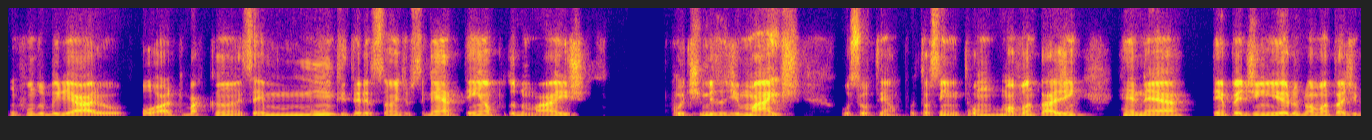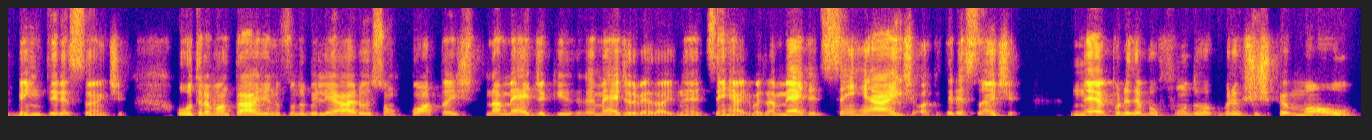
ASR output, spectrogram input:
um fundo imobiliário. Porra, olha que bacana. Isso aí é muito interessante. Você ganha tempo tudo mais. Otimiza demais o seu tempo. Então, assim, então uma vantagem, né? Tempo é dinheiro, uma vantagem bem interessante. Outra vantagem no fundo imobiliário são cotas na média, que é média, na verdade, né? De 100 reais, mas a média é de 100 reais. Olha que interessante. Né? Por exemplo, o fundo, eu comprei o XPMOL,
